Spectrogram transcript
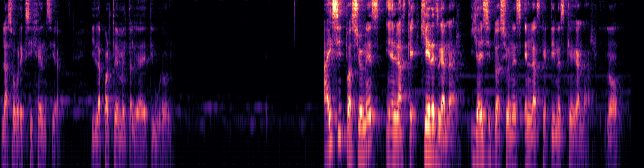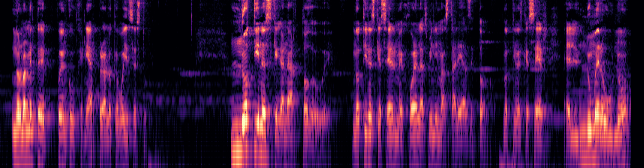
la sobreexigencia y la parte de mentalidad de tiburón. Hay situaciones en las que quieres ganar y hay situaciones en las que tienes que ganar, ¿no? Normalmente pueden congeniar, pero a lo que voy es esto. No tienes que ganar todo, güey. No tienes que ser el mejor en las mínimas tareas de todo. No tienes que ser el número uno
